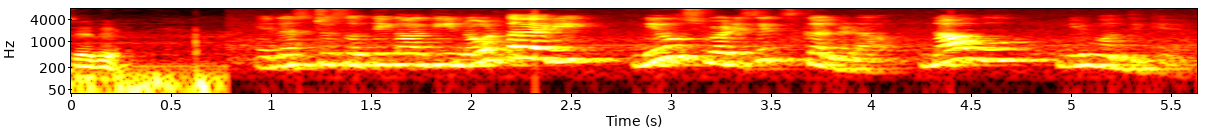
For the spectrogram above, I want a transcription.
ಜೈ ಭೀಮ್. ಇನ್ನಷ್ಟು ಸುದ್ದಿಗಾಗಿ ನೋಡ್ತಾ ಇರಿ ನ್ಯೂಸ್ ಟ್ವೆಂಟಿ ಸಿಕ್ಸ್ ಕನ್ನಡ. ನಾವು ನಿಮ್ಮೊಂದಿಗೆ.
